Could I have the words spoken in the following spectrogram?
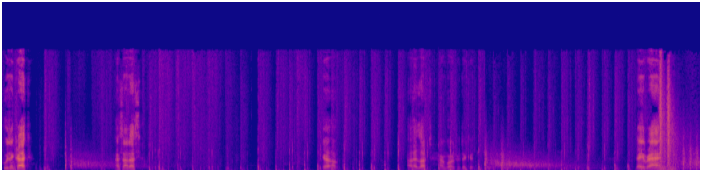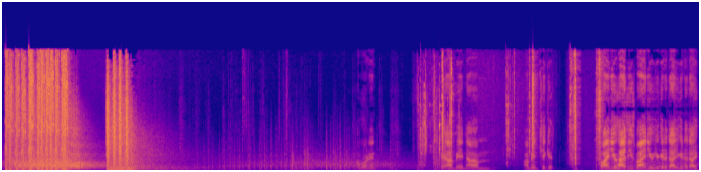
Who's in crack? That's not us. Yeah. I left. I'm going for ticket. They ran. I'm going in. Okay, I'm in, um, I'm in ticket. Behind you, Hazzy's behind you. You're gonna die, you're gonna die.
